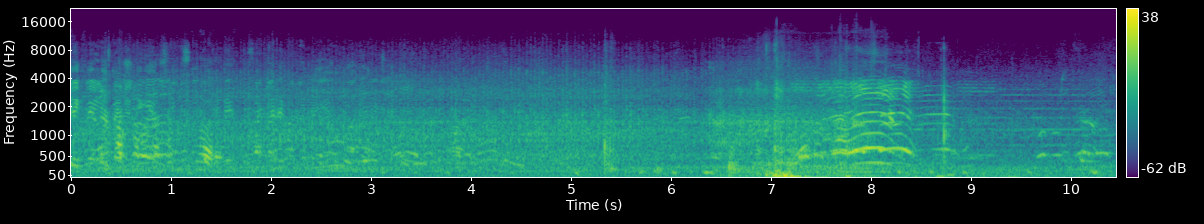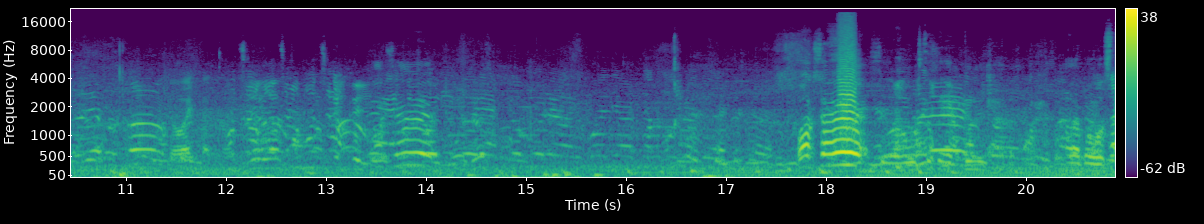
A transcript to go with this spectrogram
Bekleyin. Давай. খারাপ অবস্থা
